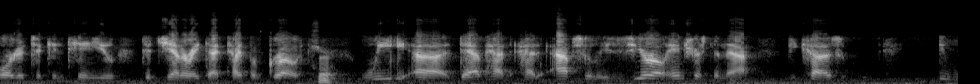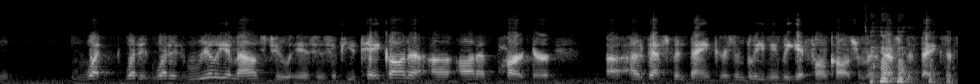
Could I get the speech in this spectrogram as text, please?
order to continue to generate that type of growth. Sure. We, uh, Deb, had, had absolutely zero interest in that because what it what it really amounts to is is if you take on a, a on a partner, uh, investment bankers, and believe me, we get phone calls from investment bankers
